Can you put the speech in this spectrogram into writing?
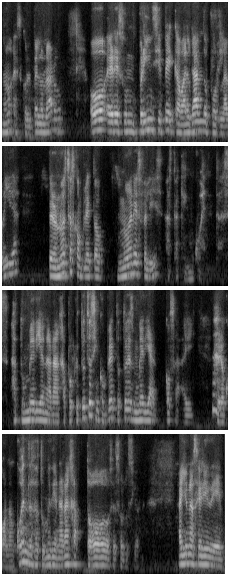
¿no? Es con el pelo largo, o eres un príncipe cabalgando por la vida, pero no estás completo, no eres feliz hasta que encuentras a tu media naranja, porque tú estás incompleto, tú eres media cosa ahí, pero cuando encuentras a tu media naranja, todo se soluciona. Hay una serie de,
